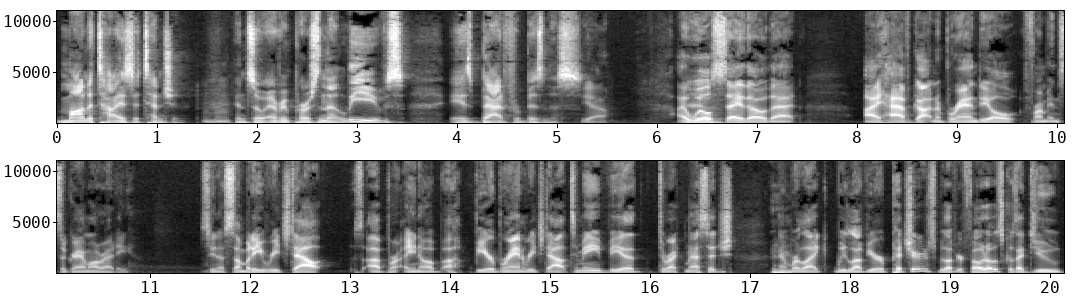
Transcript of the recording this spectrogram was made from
monetized attention. Mm-hmm. And so every person that leaves is bad for business. Yeah. I will say though that I have gotten a brand deal from Instagram already. So you know, somebody reached out, you know, a beer brand reached out to me via direct message, and mm-hmm. we're like, "We love your pictures, we love your photos," because I do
